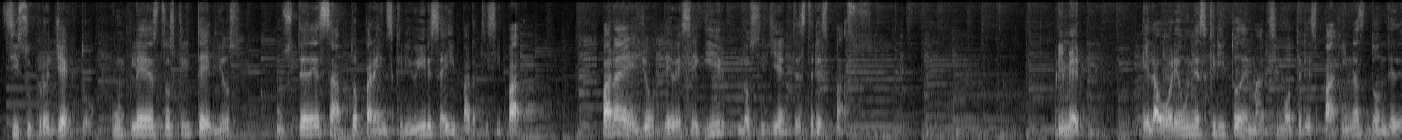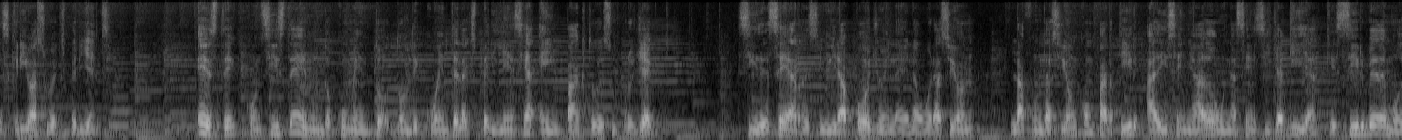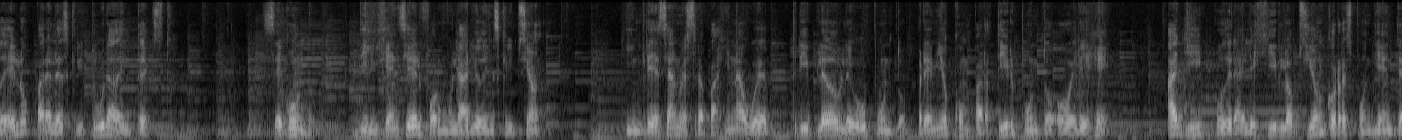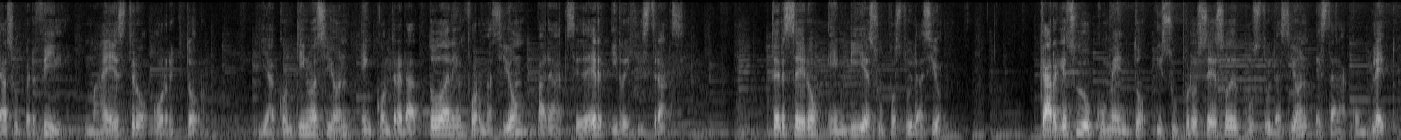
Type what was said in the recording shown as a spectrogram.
Si su proyecto cumple estos criterios, usted es apto para inscribirse y participar. Para ello debe seguir los siguientes tres pasos. Primero, elabore un escrito de máximo tres páginas donde describa su experiencia. Este consiste en un documento donde cuente la experiencia e impacto de su proyecto. Si desea recibir apoyo en la elaboración, la Fundación Compartir ha diseñado una sencilla guía que sirve de modelo para la escritura del texto. Segundo, diligencia del formulario de inscripción. Ingrese a nuestra página web www.premiocompartir.org. Allí podrá elegir la opción correspondiente a su perfil, maestro o rector, y a continuación encontrará toda la información para acceder y registrarse. Tercero, envíe su postulación. Cargue su documento y su proceso de postulación estará completo.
